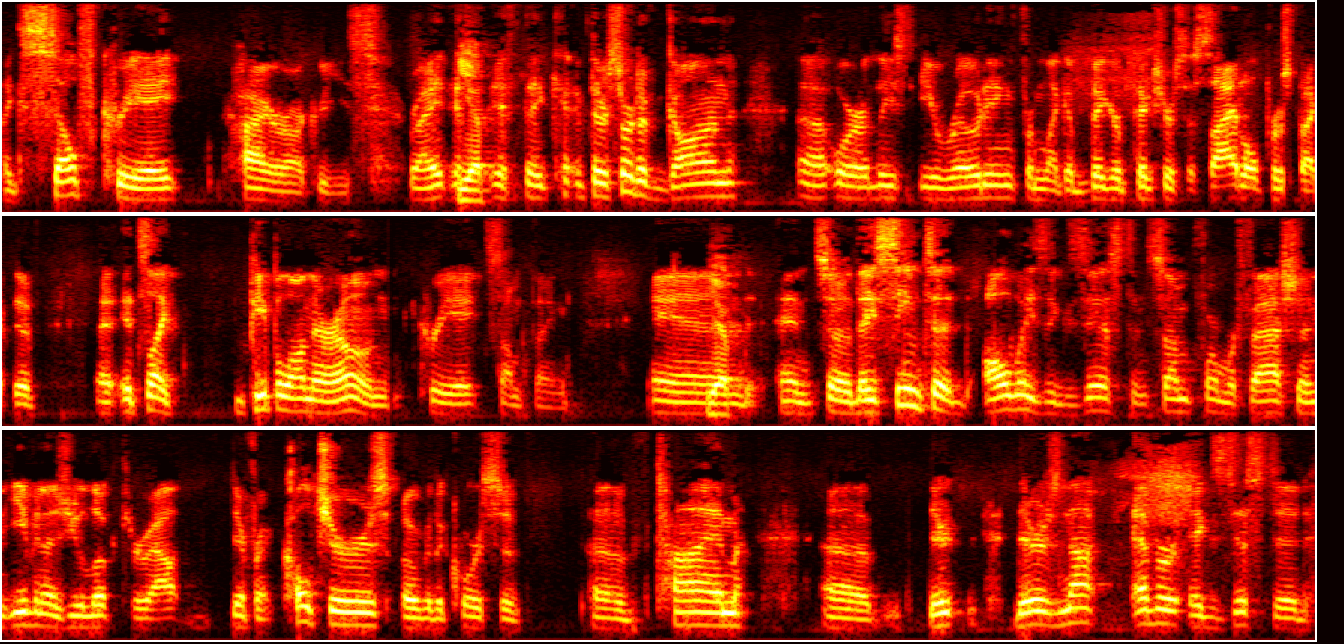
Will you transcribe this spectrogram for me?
like self create hierarchies, right? If, yep. if they if they're sort of gone uh, or at least eroding from like a bigger picture societal perspective, uh, it's like people on their own create something. And yep. and so they seem to always exist in some form or fashion, even as you look throughout different cultures over the course of of time. Uh, there, there's not ever existed,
